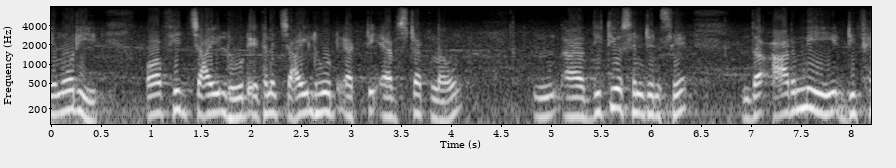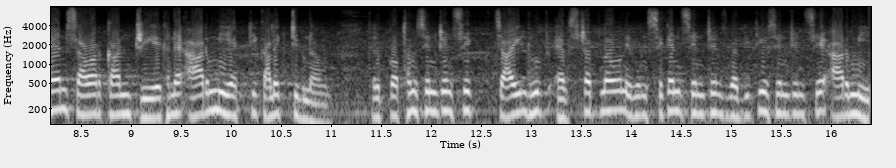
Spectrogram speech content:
memory of his childhood এখানে চাইল্ডহুড একটি অ্যাবস্ট্রাক্ট নাউন আর দ্বিতীয় সেন্টেন্সে the army defence our country এখানে আর্মি একটি কালেকটিভ নাউন তাহলে প্রথম সেন্টেন্সে চাইল্ডহুড অ্যাবস্ট্রাক্ট নাউন এবং সেকেন্ড সেন্টেন্স বা দ্বিতীয় সেন্টেন্সে আর্মি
